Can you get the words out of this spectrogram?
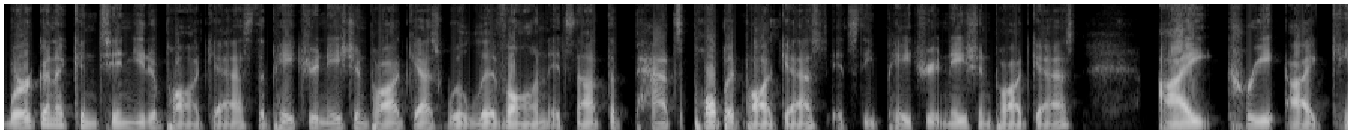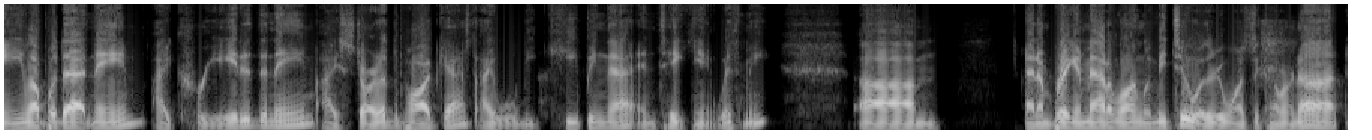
We're going to continue to podcast. The Patriot Nation podcast will live on. It's not the Pat's Pulpit podcast. It's the Patriot Nation podcast. I create. I came up with that name. I created the name. I started the podcast. I will be keeping that and taking it with me. Um, and I'm bringing Matt along with me too, whether he wants to come or not.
